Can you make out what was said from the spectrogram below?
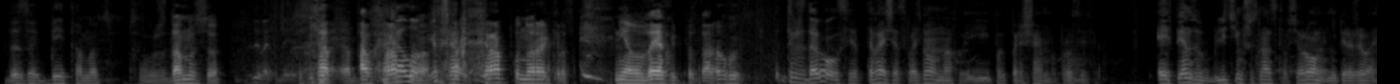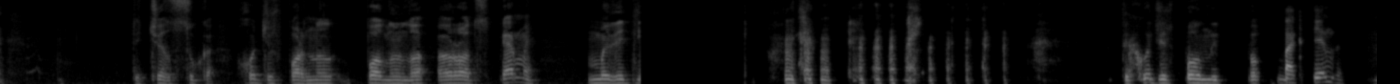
Да забей там, нас уже давно все. Давай, давай. Хар- а Там храпу, храпу на рекордс. Не, ну да я хоть поздороваюсь. Ты уже здоровался. Давай сейчас возьмем нахуй и по- порешаем вопросы. Эй, в Пензу летим 16 все ровно, не переживай. Ты че, сука, хочешь порно, полный рот спермы? Мы летим. Ты хочешь полный... по- Бак Пенза?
